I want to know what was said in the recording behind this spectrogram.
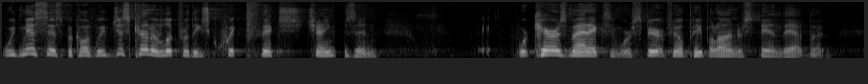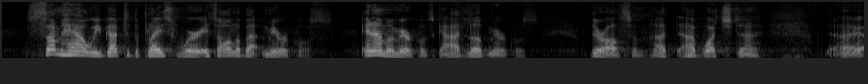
we've missed this because we've just kind of looked for these quick fix changes, and we're charismatics and we're spirit filled people. I understand that, but somehow we've got to the place where it's all about miracles. And I'm a miracles guy. I love miracles. They're awesome. I, have watched. Uh, uh,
